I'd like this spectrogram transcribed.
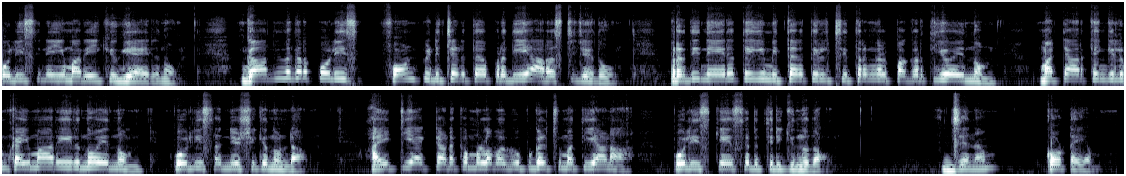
പോലീസിനെയും അറിയിക്കുകയായിരുന്നു. ഗാന്ധിനഗർ പോലീസ് ഫോൺ പിടിച്ചെടുത്ത് പ്രതിയെ അറസ്റ്റ് ചെയ്തു. പ്രതി നേരത്തെയും ഇത്തരത്തിൽ ചിത്രങ്ങൾ പകർത്തിയോ എന്നും മറ്റാർക്കെങ്കിലും കൈമാറിയിരുന്നോ എന്നും പോലീസ് അന്വേഷിക്കുന്നുണ്ട്. ഐ ടി ആക്ട് അടക്കമുള്ള വകുപ്പുകൾ ചുമത്തിയാണ് പോലീസ് കേസെടുത്തിരിക്കുന്നത്. ജനം കോട്ടയം.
